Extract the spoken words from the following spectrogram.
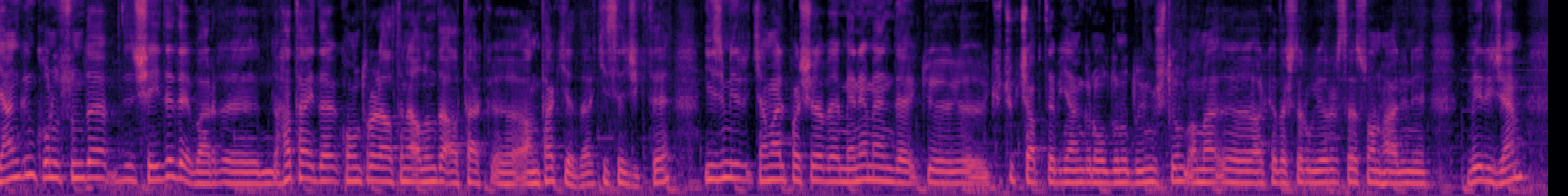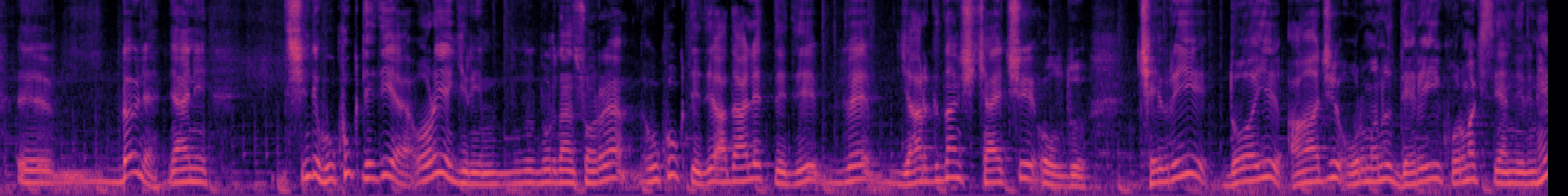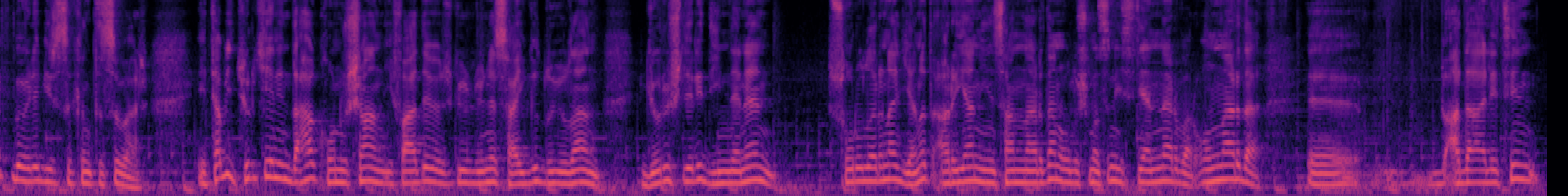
Yangın konusunda şeyde de var. e, Hatay'da kontrol altına alındı Atak, e, Antakya'da, Kisecik'te. İzmir, Kemalpaşa ve Menemen'de e, küçük çapta bir yangın olduğunu duymuştum ama arkadaşlar uyarırsa son halini vereceğim. Böyle yani Şimdi hukuk dedi ya oraya gireyim bu- buradan sonra hukuk dedi, adalet dedi ve yargıdan şikayetçi oldu. Çevreyi, doğayı, ağacı, ormanı, dereyi korumak isteyenlerin hep böyle bir sıkıntısı var. E tabi Türkiye'nin daha konuşan, ifade özgürlüğüne saygı duyulan, görüşleri dinlenen, sorularına yanıt arayan insanlardan oluşmasını isteyenler var. Onlar da e, adaletin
